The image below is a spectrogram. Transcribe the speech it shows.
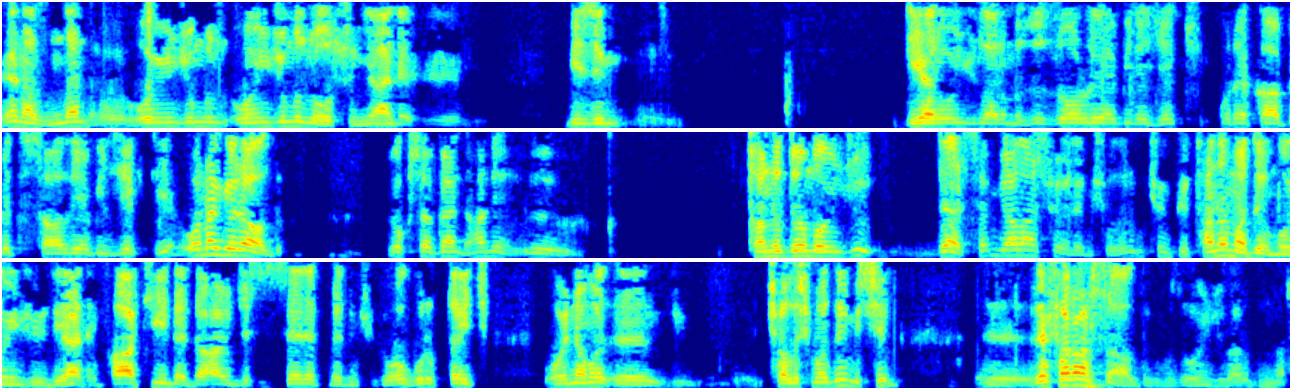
en azından e, oyuncumuz oyuncumuz olsun. Yani e, bizim diğer oyuncularımızı zorlayabilecek, o rekabeti sağlayabilecek diye ona göre aldık. Yoksa ben hani tanıdığım oyuncu dersem yalan söylemiş olurum. Çünkü tanımadığım oyuncuydu. Yani Fatih'i de daha önce seyretmedim. Çünkü o grupta hiç oynama çalışmadığım için e, referansla aldığımız oyuncular bunlar.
